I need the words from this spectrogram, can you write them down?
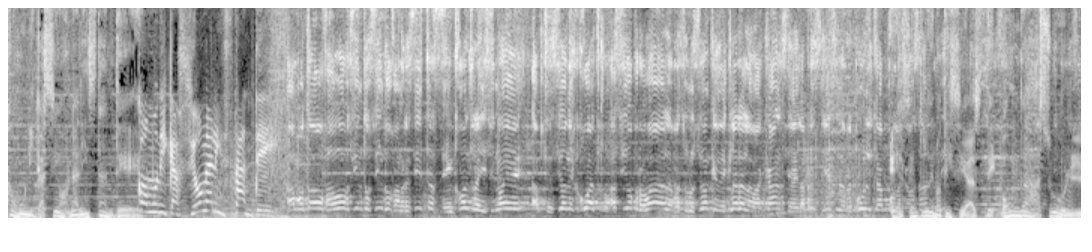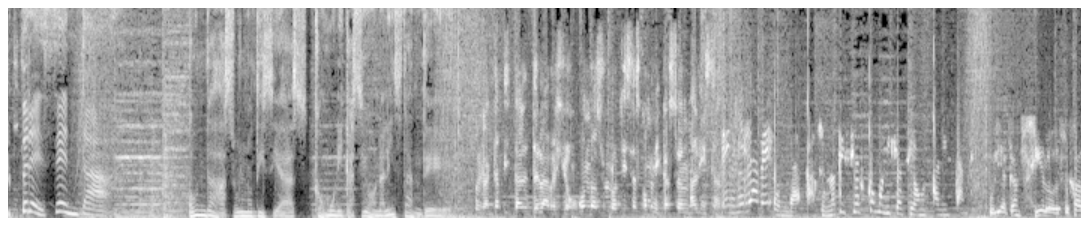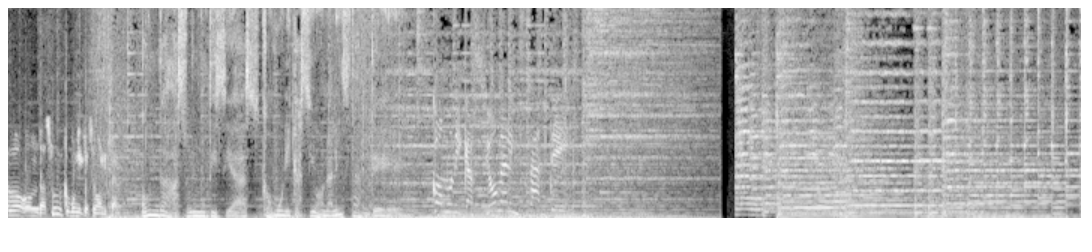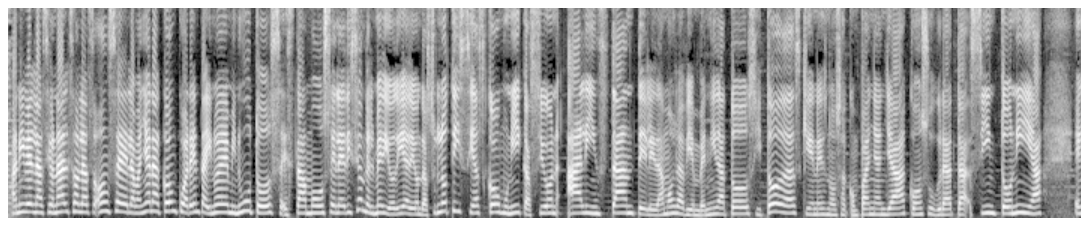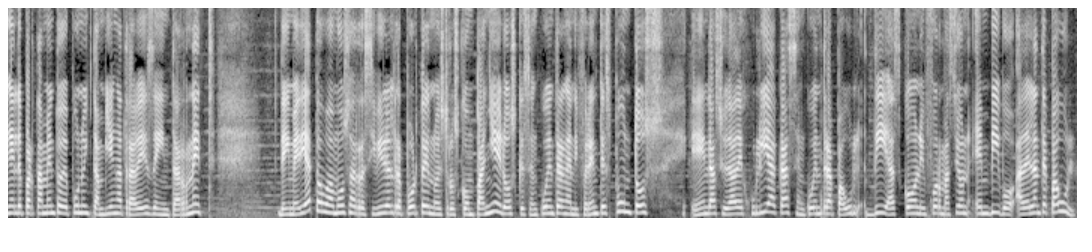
Comunicación al instante. Comunicación al instante. Han votado a favor 105 congresistas, en contra 19, abstenciones 4. Ha sido aprobada la resolución que declara la vacancia de la presidencia de la República por El Centro de Noticias de Onda Azul presenta. Onda Azul Noticias, comunicación al instante. Soy la capital de la región. Onda Azul Noticias, comunicación al instante. En Milave, Onda Azul Noticias, comunicación al instante. Juliaca, cielo despejado, Onda Azul, comunicación al instante. Onda Azul Noticias, comunicación al instante. Comunicación al instante. Nivel nacional son las 11 de la mañana con 49 minutos. Estamos en la edición del mediodía de Onda Azul Noticias, comunicación al instante. Le damos la bienvenida a todos y todas quienes nos acompañan ya con su grata sintonía en el departamento de Puno y también a través de internet. De inmediato vamos a recibir el reporte de nuestros compañeros que se encuentran en diferentes puntos. En la ciudad de Juliaca se encuentra Paul Díaz con la información en vivo. Adelante, Paul.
